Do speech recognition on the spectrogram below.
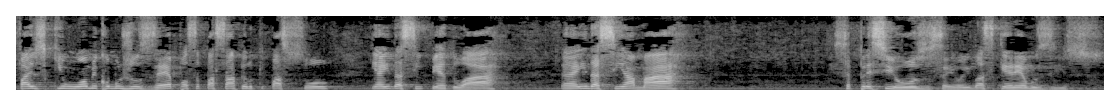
faz que um homem como José possa passar pelo que passou e ainda assim perdoar, ainda assim amar. Isso é precioso, Senhor, e nós queremos isso.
